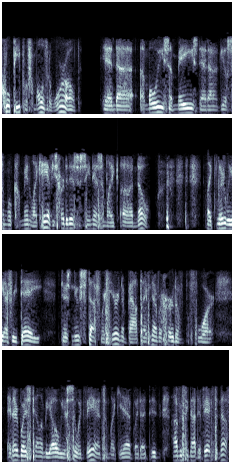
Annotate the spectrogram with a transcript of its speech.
cool people from all over the world. And uh, I'm always amazed that uh, you know someone will come in like, "Hey, have you heard of this or seen this?" I'm like, "Uh, no." like literally every day, there's new stuff we're hearing about that I've never heard of before, and everybody's telling me, "Oh, you're so advanced." I'm like, "Yeah, but uh, it, obviously not advanced enough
